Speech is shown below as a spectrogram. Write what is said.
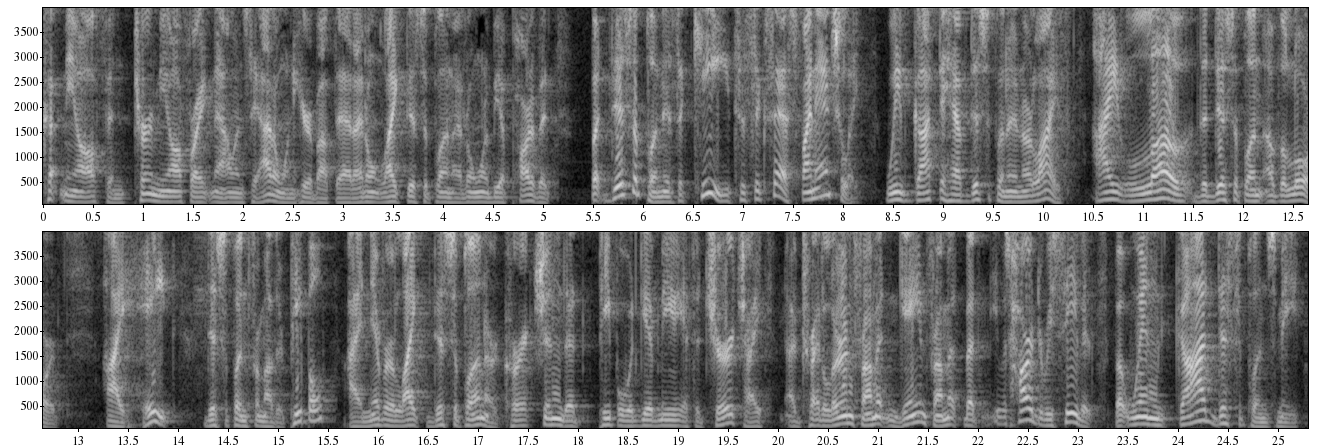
cut me off and turn me off right now and say, I don't want to hear about that. I don't like discipline. I don't want to be a part of it. But discipline is a key to success financially. We've got to have discipline in our life. I love the discipline of the Lord. I hate discipline from other people. I never liked discipline or correction that people would give me at the church. I, I'd try to learn from it and gain from it, but it was hard to receive it. But when God disciplines me,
